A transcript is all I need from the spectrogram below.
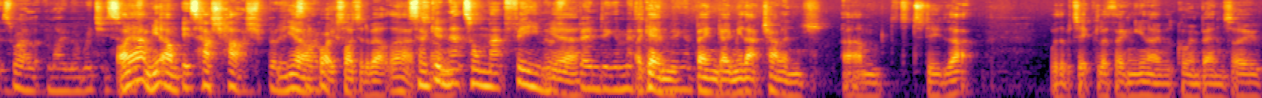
as well at the moment, which is. I am, yeah, I'm, It's hush hush, but it's yeah, I'm quite excited about that. so again, that's on that theme of yeah. bending and metal bending. again, And, Ben gave me that challenge um, to do that with a particular thing, you know, with coin bend. So, and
